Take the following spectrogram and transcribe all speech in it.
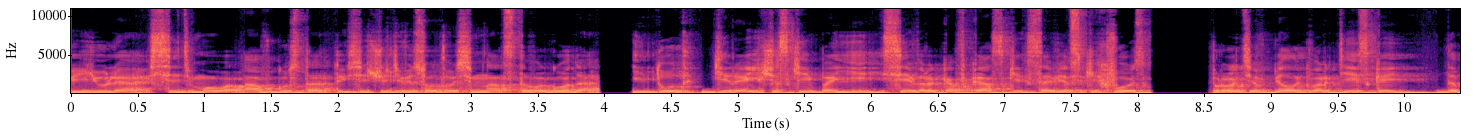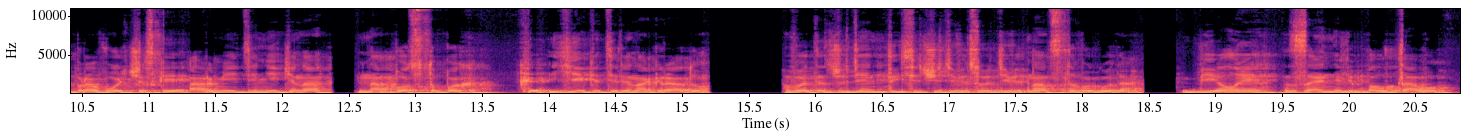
июля 7 августа 1918 года идут героические бои северокавказских советских войск против белогвардейской добровольческой армии Деникина на подступах к Екатеринограду. В этот же день 1919 года белые заняли Полтаву.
